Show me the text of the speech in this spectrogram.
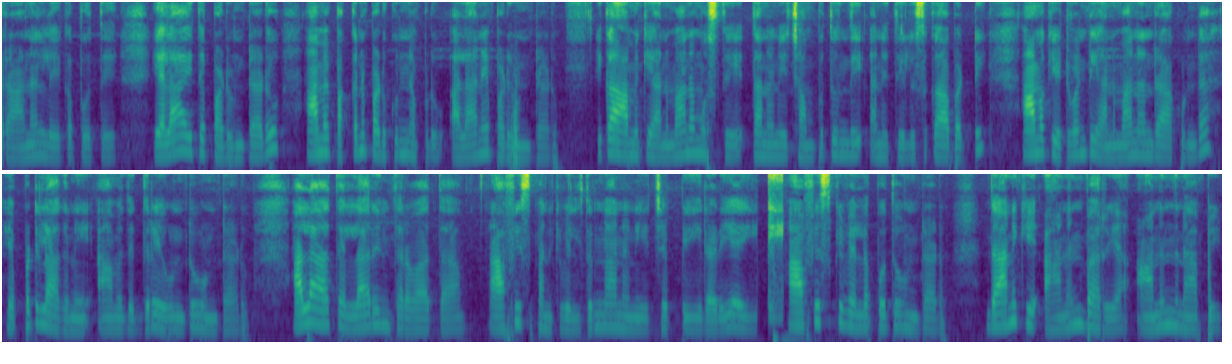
ప్రాణం లేకపోతే ఎలా అయితే పడుంటాడో ఆమె పక్కన పడుకున్నప్పుడు అలానే పడి ఉంటాడు ఇక ఆమెకి అనుమానం వస్తే తనని చంపుతుంది అని తెలుసు కాబట్టి ఆమెకి ఎటువంటి అనుమానం రాకుండా ఎప్పటిలాగనే ఆమె దగ్గరే ఉంటూ ఉంటాడు. అలా తెల్లారిన తర్వాత ఆఫీస్ పనికి వెళ్తున్నానని చెప్పి రెడీ అయ్యి ఆఫీస్కి వెళ్ళపోతూ ఉంటాడు. దానికి ఆనంద్ భార్య ఆనంద్ నాపి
